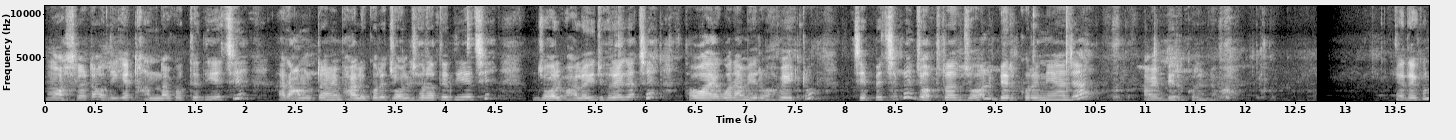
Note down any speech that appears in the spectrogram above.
মশলাটা ওদিকে ঠান্ডা করতে দিয়েছি, আর আমটা আমি ভালো করে জল ঝরাতে দিয়েছি। জল ভালোই ঝরে গেছে, তাও একবার আমি এরমভাবে একটু চেপে চেপে যতটা জল বের করে নেওয়া যায়, আমি বের করে নেব। এ দেখুন,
